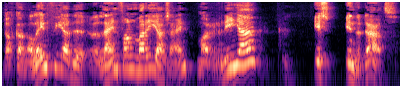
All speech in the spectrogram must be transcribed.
dat kan alleen via de eh, lijn van Maria zijn. Maria is inderdaad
